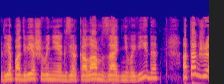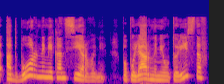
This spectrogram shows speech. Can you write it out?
для подвешивания к зеркалам заднего вида, а также отборными консервами, популярными у туристов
